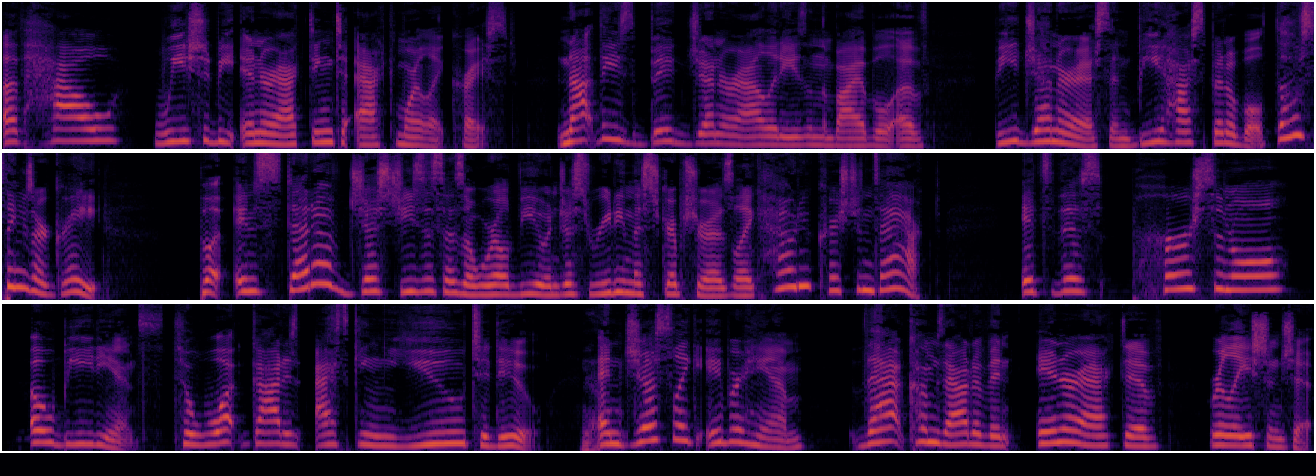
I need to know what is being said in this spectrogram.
of how we should be interacting to act more like Christ. Not these big generalities in the Bible of be generous and be hospitable. Those things are great. But instead of just Jesus as a worldview and just reading the scripture as like, how do Christians act? It's this personal obedience to what God is asking you to do. And just like Abraham, that comes out of an interactive relationship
